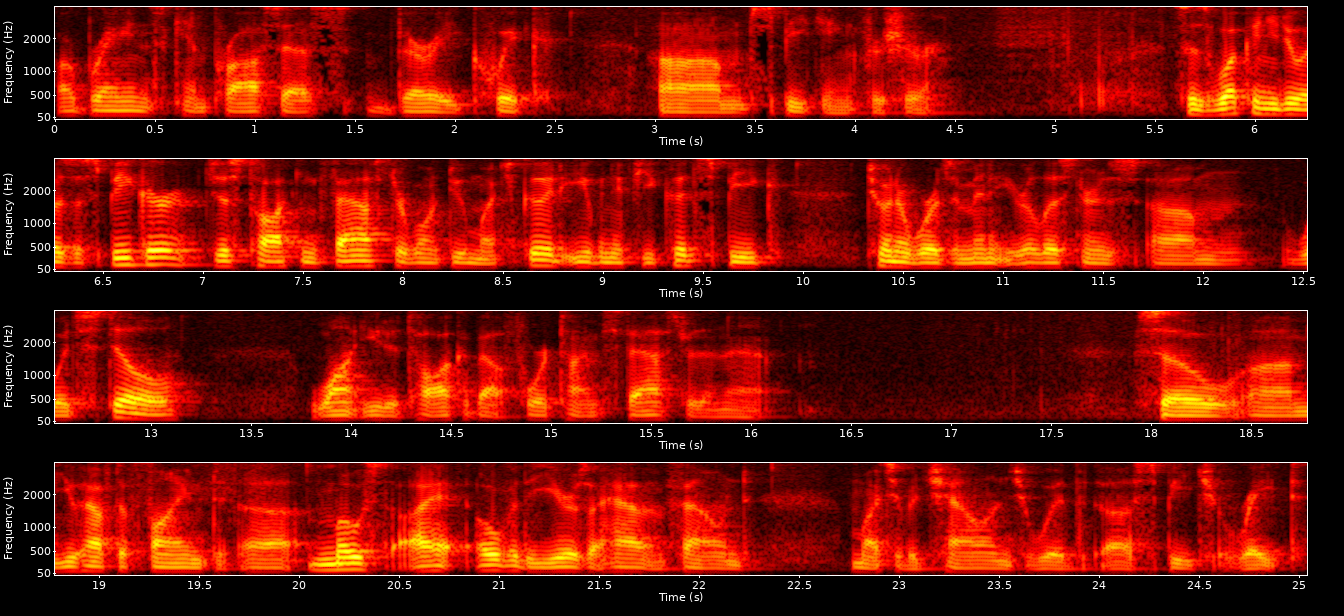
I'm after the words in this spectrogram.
our brains can process very quick um, speaking for sure says, What can you do as a speaker? Just talking faster won't do much good. Even if you could speak 200 words a minute, your listeners um, would still want you to talk about four times faster than that. So um, you have to find uh, most. I over the years I haven't found much of a challenge with uh, speech rate.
